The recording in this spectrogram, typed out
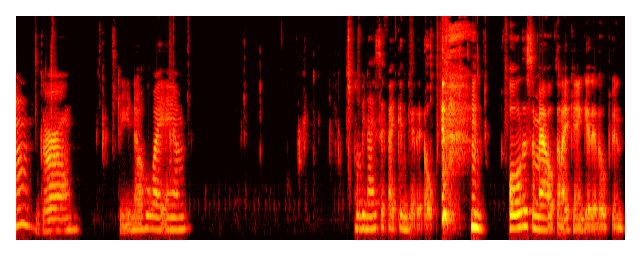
Mm, girl, do you know who I am? It'll be nice if I can get it open. All this amount and I can't get it open.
